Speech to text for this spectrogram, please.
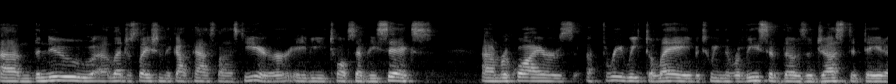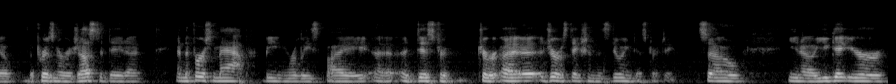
um, the new uh, legislation that got passed last year, AB 1276, um, requires a three-week delay between the release of those adjusted data, the prisoner adjusted data, and the first map being released by a, a district jur, a, a jurisdiction that's doing districting. So, you know, you get your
